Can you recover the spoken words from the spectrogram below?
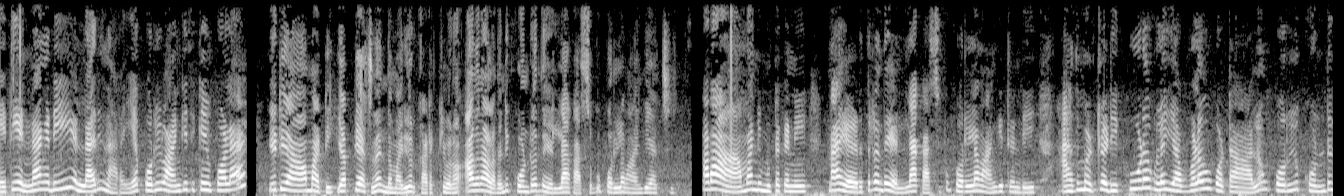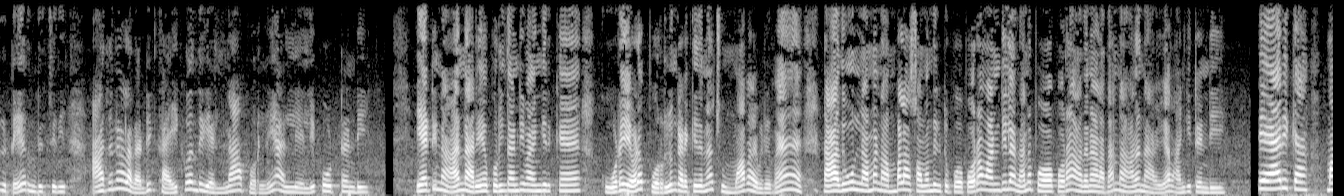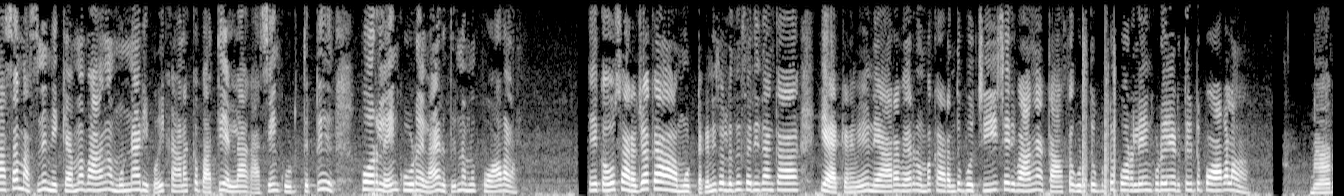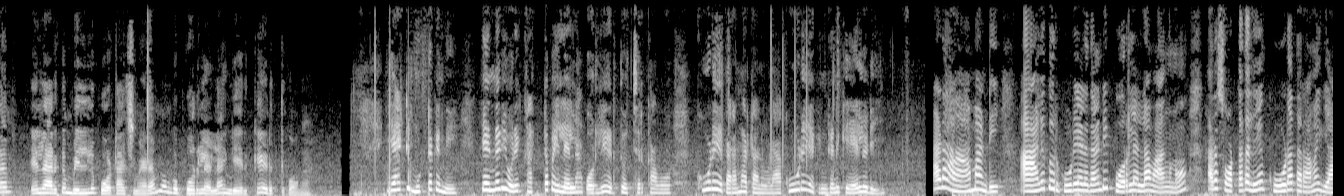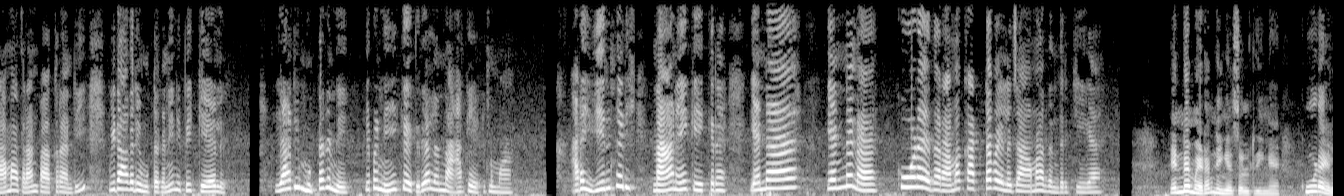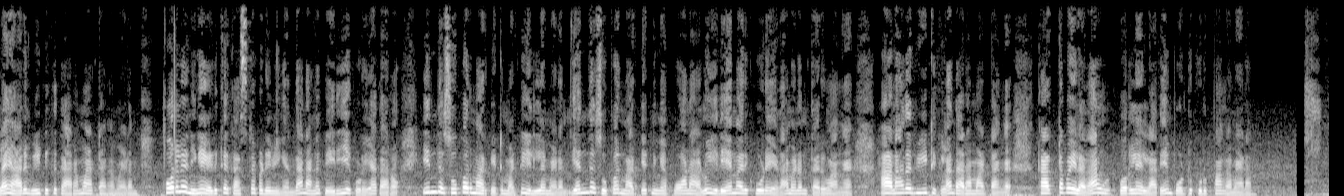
ஏட்டி என்னங்கடி? எல்லாரும் நிறைய பொருள் வாங்கியிருக்கேன் போல. ஏட்டி ஆமாட்டி எப்பயாச்சும் இந்த மாதிரி ஒரு கடைக்கு வரும். அதனால தாண்டி கொண்டு வந்த எல்லா காசுக்கும் பொருளை வாங்கியாச்சு. அடா ஆமாண்டி முட்டைக்கண்ணி நான் எடுத்துட்டு வந்த எல்லா காசுக்கும் பொருளை வாங்கிட்டேன்டி. அது மட்டும் அடி கூடக்குள்ள எவ்வளவு போட்டாலும் பொருள் கொண்டுகிட்டே இருந்துச்சுடி. அதனால தாண்டி கைக்கு வந்த எல்லா பொருளையும் அள்ளி அள்ளி போட்டேன்டி. ஏட்டி நான் நிறைய பொருள் தாண்டி வாங்கியிருக்கேன். கூட எவ்வளோ பொருளும் கிடைக்குதுன்னா சும்மா விடுவேன். நான் அதுவும் இல்லாமல் நம்மளாம் சுமந்துக்கிட்டு போக போகிறோம் வண்டியில் தானே போக போகிறோம் அதனால தான் நானும் நிறைய வாங்கிட்டேன்டி. சரிக்கா. மாசம் மாசம் நிற்காம வாங்க. முன்னாடி போய் கணக்கு பார்த்து எல்லா காசையும் கொடுத்துட்டு பொருளையும் கூட எல்லாம் எடுத்துட்டு நம்ம போகலாம். ஏக்கோ சரோஜாக்கா முட்டைக்கண்ணி சொல்றது சரிதான்க்கா. ஏற்கனவே நேரம் வேற ரொம்ப கடந்து போச்சு. சரி வாங்க. காசை கொடுத்து விட்டு பொருளையும் கூட எடுத்துக்கிட்டு போகலாம். மேடம் எல்லாருக்கும் பில்லு போட்டாச்சு மேடம். உங்க பொருள் எல்லாம் இங்க இருக்கு. எடுத்துக்கோங்க. ஏட்டி முட்டைக்கண்ணி என்னடி ஒரே கட்டப்பையில் எல்லா பொருளையும் எடுத்து வச்சிருக்காவோ? கூடையை தரமாட்டாளுவா கூடையை எங்கன்னு கேளுடி. ஆனா ஆமாண்டி. ஆளுக்கு ஒரு கூடையில தாண்டி பொருள் எல்லாம் வாங்கணும். அதை சொட்டதுலயும் கூட தராம ஏமாத்தலான்னு பாக்குறாண்டி. விடாதடி முட்டைக்கண்ணி நீ போய் கேளு. இல்லாட்டி முட்டைக்கண்ணி இப்ப நீ கேக்குறியா இல்ல நான் கேட்கணுமா அட இருங்கடி நானே கேக்குறேன். என்ன? என்னண்ணே? கூடை தராம கட்ட ஜாமான் தந்திருக்கீங்க என்ன மேடம் நீங்க சொல்றீங்க? கூட எல்லாம் யாரும் வீட்டுக்கு தர மாட்டாங்க மேடம். பொருளை நீங்க எடுக்க கஷ்டப்படுவீங்கன்னு தான் நாங்க பெரிய கூடையா தரோம். இந்த சூப்பர் மார்க்கெட் மட்டும் இல்ல மேடம். எந்த சூப்பர் மார்க்கெட் நீங்க போனாலும் இதே மாதிரி கூடையை தான் மேடம் தருவாங்க. ஆனா அதை வீட்டுக்கெல்லாம் தர மாட்டாங்க கட்டப்பையில தான் உங்க பொருள் எல்லாத்தையும் போட்டு கொடுப்பாங்க மேடம்.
